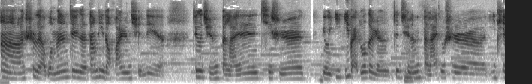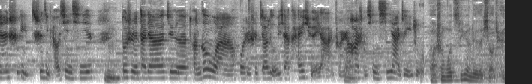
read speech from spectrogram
嗯，是的，我们这个当地的华人群里，这个群本来其实有一一百多个人，这群本来就是一天十几十几条信息，嗯都是大家这个团购啊，或者是交流一下开学呀、转让嗯二手信息啊这一种。啊，生活资讯类的小群。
